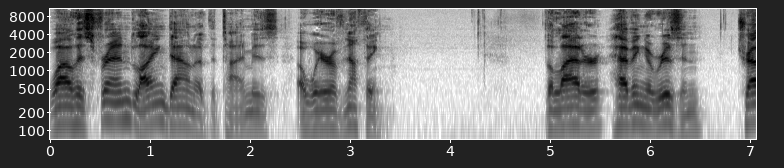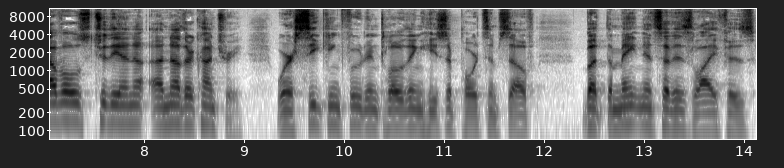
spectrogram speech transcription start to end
While his friend, lying down at the time, is aware of nothing. The latter, having arisen, travels to the another country where seeking food and clothing he supports himself, but the maintenance of his life is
